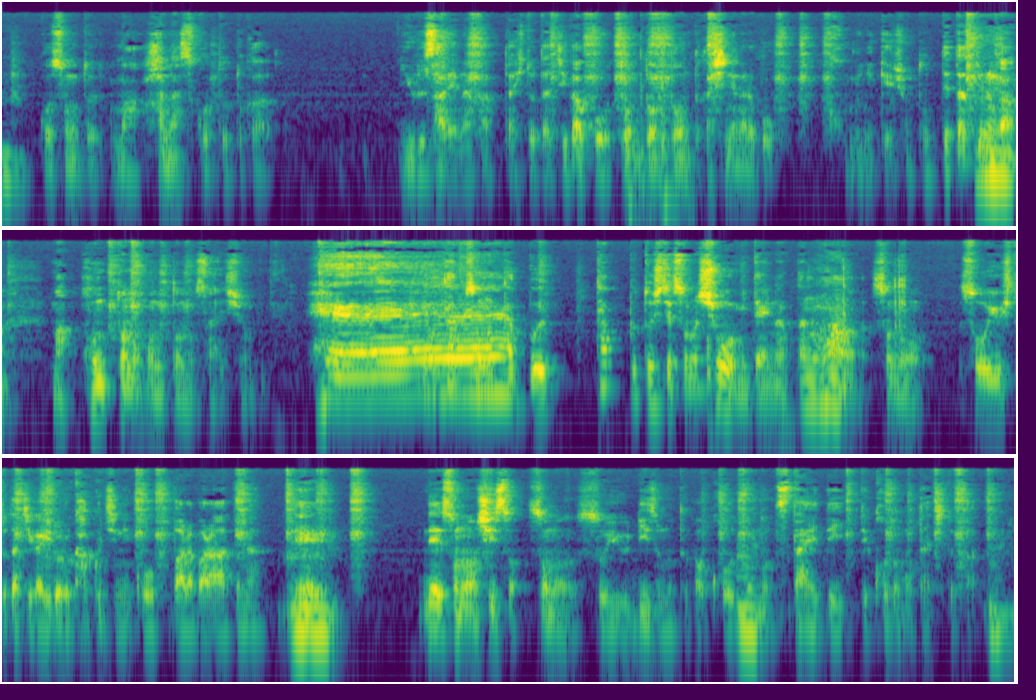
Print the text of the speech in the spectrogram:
うん。こうそのと、まあ、話すこととか許されなかった人たちがこうどんどんどんとかしながらこうコミュニケーション取ってたっていうのが、うん。まあ本当の本当の最初みたいへな。でもタップそのタッえプタップとしてそのショーみたいになったのは、はそのそういう人たちがいろいろ各地にこうバラバラってなって、うん。でその思想そのそういうリズムとかをこうどんどん伝えていって、子供たちとか、うんうんうん。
